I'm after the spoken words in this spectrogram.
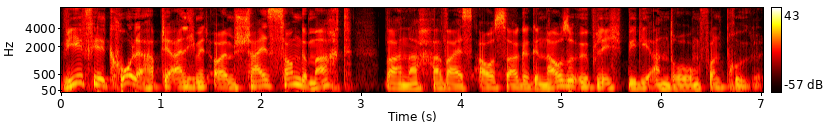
wie viel Kohle habt ihr eigentlich mit eurem scheiß Song gemacht? war nach Hawaiis Aussage genauso üblich wie die Androhung von Prügel.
